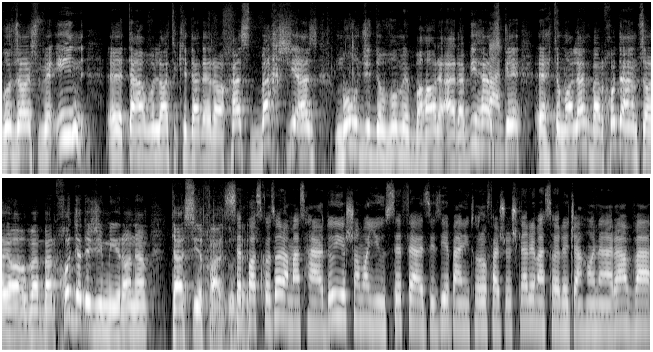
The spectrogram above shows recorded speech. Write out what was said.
گذاشت و این تحولاتی که در عراق هست بخشی از موج دوم بهار عربی هست بله. که احتمالا بر خود همسایه و بر خود رژیم ایران هم تاثیر خواهد گذاشت. سپاسگزارم از هر دوی شما یوسف عزیزی بنیتور و فشوشگر مسائل جهان عرب و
